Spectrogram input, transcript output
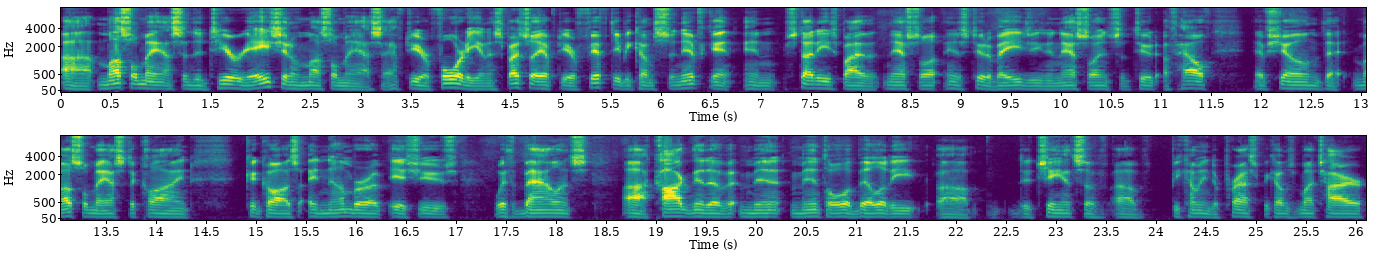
uh, muscle mass and deterioration of muscle mass after you're 40 and especially after you're 50 becomes significant in studies by the National Institute of Aging and National Institute of Health have shown that muscle mass decline can cause a number of issues with balance, uh, cognitive, me- mental ability, uh, the chance of, of becoming depressed becomes much higher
